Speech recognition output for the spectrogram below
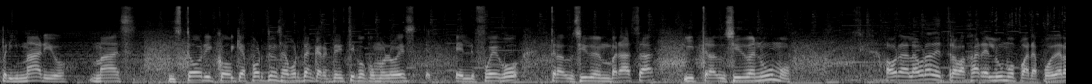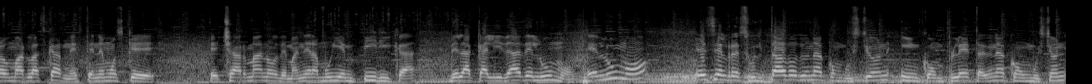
primario, más histórico que aporte un sabor tan característico como lo es el fuego traducido en brasa y traducido en humo. Ahora, a la hora de trabajar el humo para poder ahumar las carnes, tenemos que echar mano de manera muy empírica de la calidad del humo. El humo es el resultado de una combustión incompleta, de una combustión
